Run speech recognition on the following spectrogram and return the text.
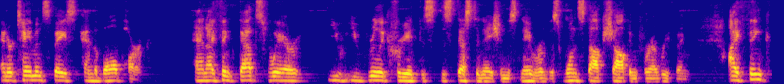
entertainment space, and the ballpark. And I think that's where you you really create this this destination, this neighborhood, this one stop shopping for everything. I think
